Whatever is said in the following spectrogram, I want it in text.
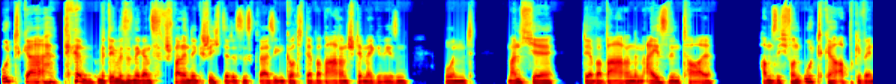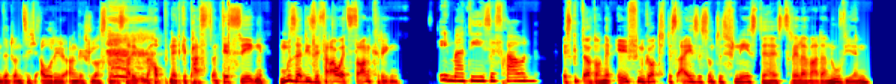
Utgar, mit dem ist es eine ganz spannende Geschichte. Das ist quasi ein Gott der Barbarenstämme gewesen. Und manche der Barbaren im Eiswindtal haben sich von Utgar abgewendet und sich Aurel angeschlossen. Das hat ihm überhaupt nicht gepasst. Und deswegen muss er diese Frau jetzt dran kriegen. Immer diese Frauen. Es gibt auch noch einen Elfengott des Eises und des Schnees, der heißt Relava Danuvien.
